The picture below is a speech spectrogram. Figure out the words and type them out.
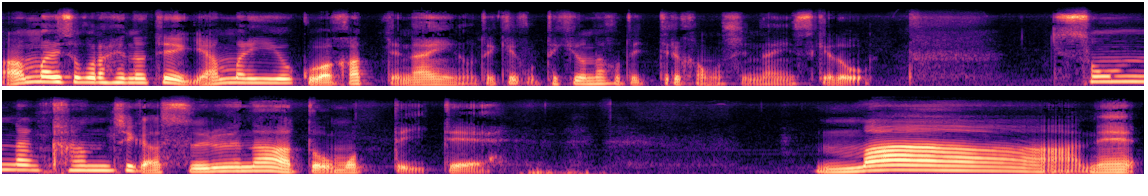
あんまりそこら辺の定義あんまりよく分かってないので結構適当なこと言ってるかもしれないんですけど、そんな感じがするなと思っていて、まあね、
